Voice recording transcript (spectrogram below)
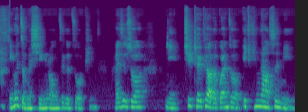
你会怎么形容这个作品？还是说？你去推票的观众一听到是你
